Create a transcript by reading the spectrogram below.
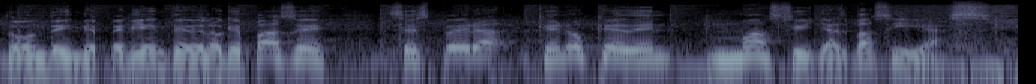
donde independiente de lo que pase, se espera que no queden más sillas vacías.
